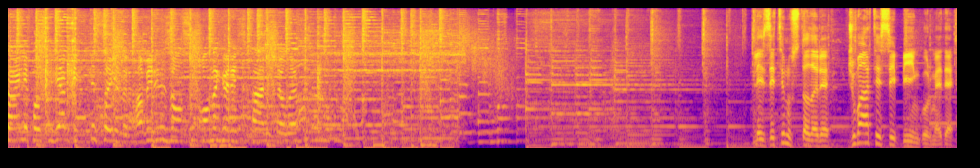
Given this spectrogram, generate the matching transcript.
Yani fasulyem bitti sayılır. Haberiniz olsun ona göre sipariş alın. Lezzetin ustaları Cumartesi Bean Gurme'de.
